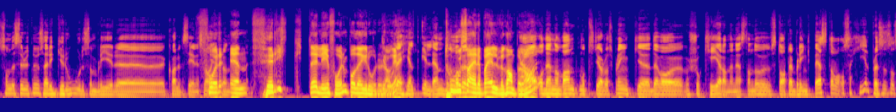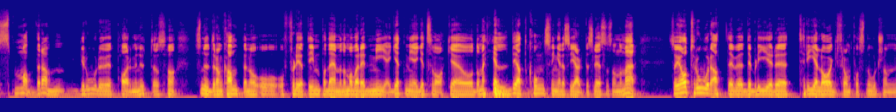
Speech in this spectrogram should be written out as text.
som det ser ut nå, så er det Gror som blir uh, kvalifiseringslaget. For en fryktelig form på det Gror Grorud-laget. helt elendig. To seire på elleve kamper nå. Ja, og den de vant mot Stjørdals Blink, eh, det var sjokkerende nesten. Da startet Blink best, og så helt plutselig så smadra Grorud et par minutter, og så snudde de kampen og, og, og fløt inn på det, men de har vært meget, meget svake, og de er heldige at Kongsvinger er så hjelpeløse som de er. Så jeg tror at det, det blir eh, tre lag fra PostNord som,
